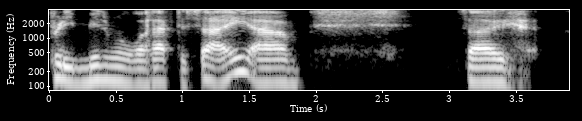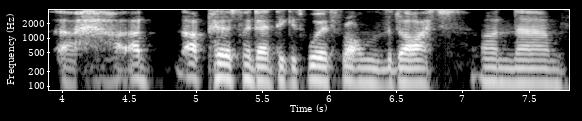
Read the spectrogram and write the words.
pretty minimal, I'd have to say. Um, so uh, I, I, personally don't think it's worth rolling the dice on um,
